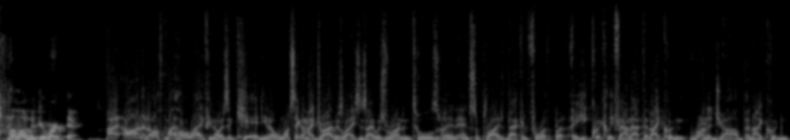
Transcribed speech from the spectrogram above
How long did you work there? I, on and off my whole life. You know, as a kid, you know, once I got my driver's license, I was running tools and, and supplies back and forth. But he quickly found out that I couldn't run a job and I couldn't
